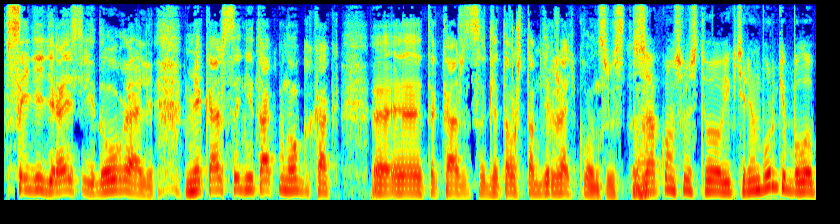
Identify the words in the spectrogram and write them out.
средине России на Урале. Мне кажется, не так много, как э, это кажется, для того, чтобы там держать консульство. За консульство в Екатеринбурге было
